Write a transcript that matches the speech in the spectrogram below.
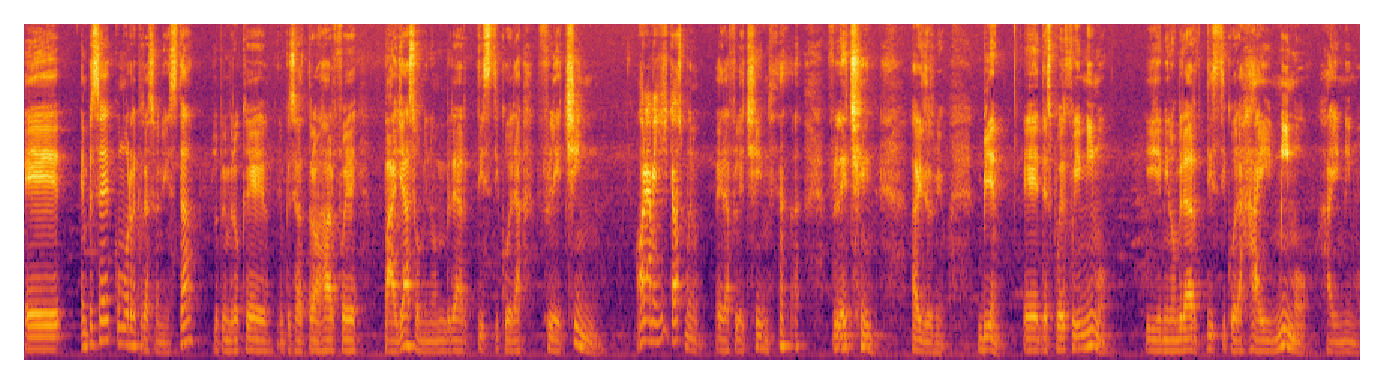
eh, empecé como recreacionista. Lo primero que empecé a trabajar fue payaso. Mi nombre artístico era Flechín. Hola, amiguitos. Bueno, era Flechín. Flechín. Ay, Dios mío. Bien, eh, después fui mimo y mi nombre artístico era Jaimimo, Jaimimo,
